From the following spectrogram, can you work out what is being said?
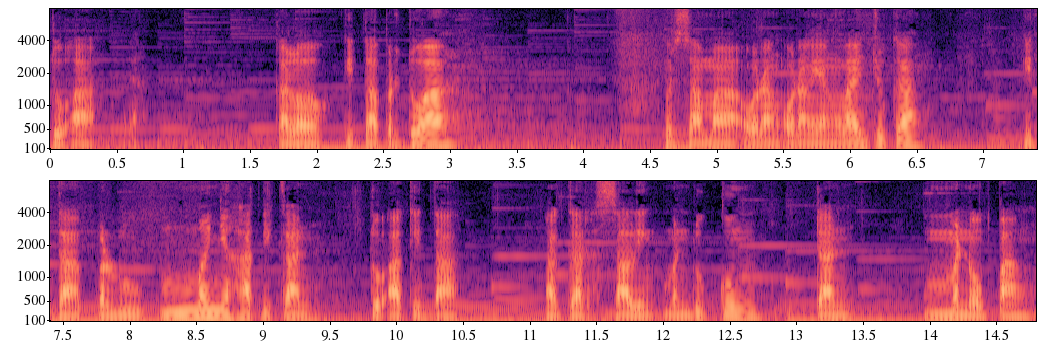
doa. Kalau kita berdoa, bersama orang-orang yang lain juga kita perlu menyehatikan doa kita agar saling mendukung dan menopang.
